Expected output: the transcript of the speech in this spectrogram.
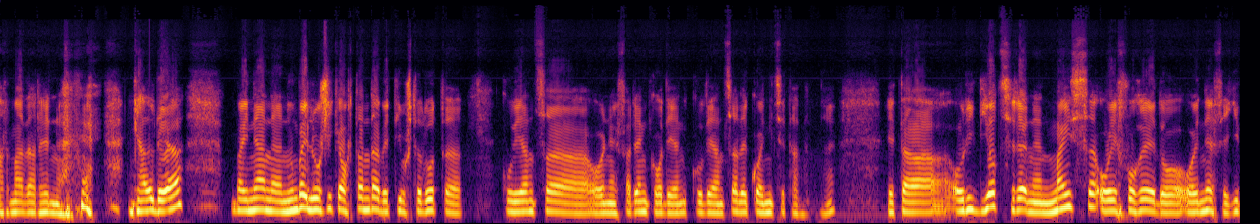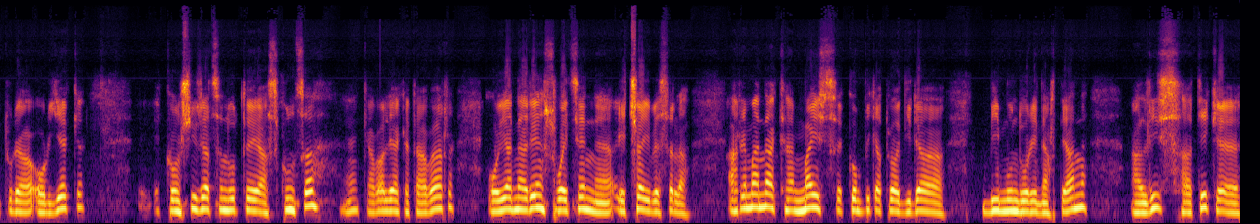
armadaren galdea, baina nunbai logika hortan da beti uste dut kudeantza ONF-aren kudeantza lekoa initzetan. Eh. Eta hori diotzeren maiz OFG edo ONF egitura horiek, konsideratzen dute azkuntza, eh, kabaleak eta abar, oianaren zuaitzen eh, etxai bezala. Harremanak maiz komplikatuak dira bi munduren artean, aldiz, hatik eh,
